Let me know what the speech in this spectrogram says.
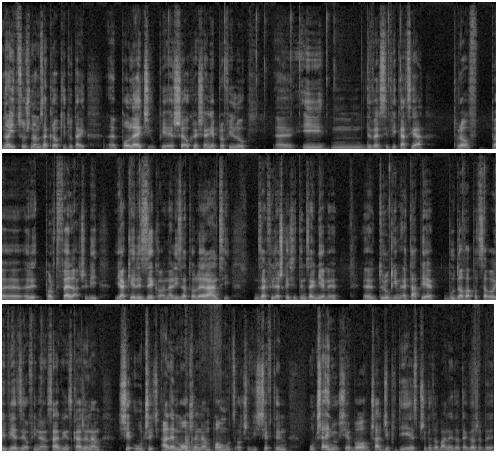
No i cóż nam za kroki tutaj e, polecił? Pierwsze określenie profilu e, i mm, dywersyfikacja prof, ry- portfela, czyli jakie ryzyko, analiza tolerancji. Za chwileczkę się tym zajmiemy. E, W drugim etapie budowa podstawowej wiedzy o finansach, więc każe nam się uczyć, ale może nam pomóc oczywiście w tym uczeniu się, bo ChatGPT jest przygotowany do tego, żeby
